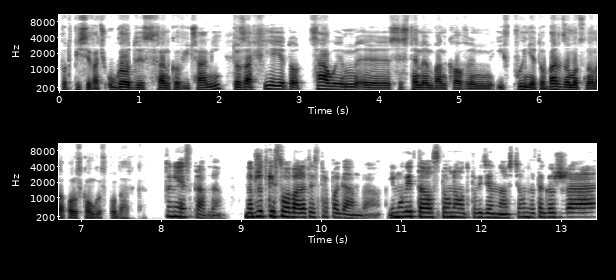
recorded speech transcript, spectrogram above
podpisywać ugody z frankowiczami, to zachwieje to całym y, systemem bankowym i wpłynie to bardzo mocno na polską gospodarkę. To nie jest prawda. Na brzydkie słowa, ale to jest propaganda. I mówię to z pełną odpowiedzialnością, dlatego że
